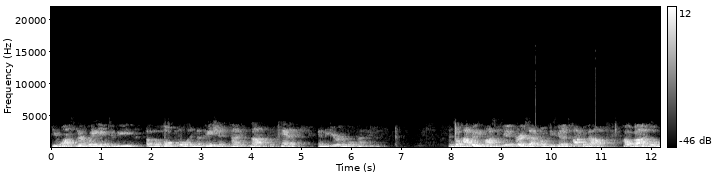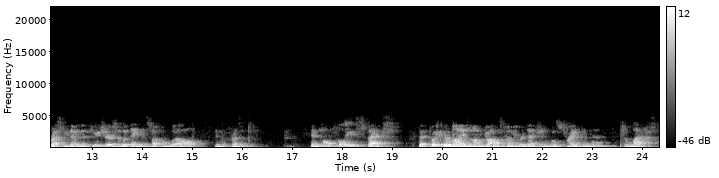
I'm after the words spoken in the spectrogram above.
He wants their waiting to be of the hopeful and the patient kind, not the panic and the irritable kind. And so, how can he possibly encourage that? Well, he's going to talk about how God will rescue them in the future so that they can suffer well in the present. And Paul fully expects that putting their minds on God's coming redemption will strengthen them to last.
